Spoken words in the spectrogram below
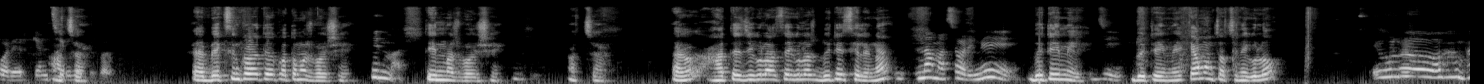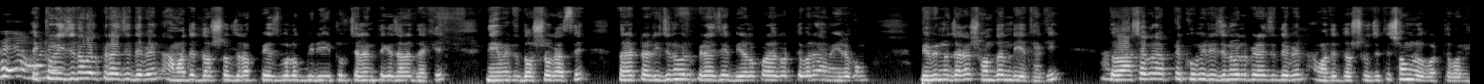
পরে আর কি আমি সেল আচ্ছা। করতে পারব। ভ্যাকসিন করাতে কত মাস বয়সে? তিন মাস। তিন মাস বয়সে। আচ্ছা। হাতে যেগুলো আছে এগুলো দুইটাই ছেলে না? না মা সরি মেয়ে। দুইটাই মেয়ে? জি। দুইটাই মেয়ে। কেমন চাচ্ছেন এগুলো? এগুলো ভাইয়া একটু রিজনেবল প্রাইসে দেবেন। আমাদের দর্শক যারা page blog video YouTube channel থেকে যারা দেখে নিয়মিত দর্শক আছে তারা একটা রিজনেবল প্রাইসে বিড়াল ক্রয় করতে পারে। আমি এরকম বিভিন্ন জায়গায় সন্ধান দিয়ে থাকি। তো আশা করি আপনি খুবই রিজনেবল প্রাইসে দেবেন। আমাদের দর্শক যাতে সংগ্রহ করতে পারে।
